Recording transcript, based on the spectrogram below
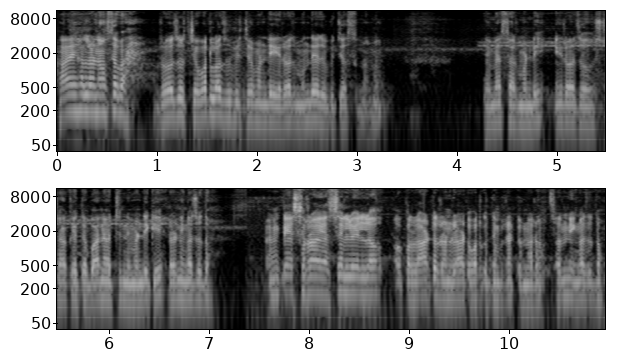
హాయ్ హలో నమస్తే బా. రోజు చివరిలో చూపించామండి ఈరోజు ముందే చూపించేస్తున్నాను. ఎంఎస్ఆర్ మండి ఈరోజు స్టాక్ అయితే బాగానే వచ్చింది మండికి. రెండు ఇంకా చూద్దాం. వెంకటేశ్వర ఎస్ఎల్వీలో ఒక లాటు రెండు లాటు వరకు దింపినట్టున్నారు. సరే ఇంకా చూద్దాం.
